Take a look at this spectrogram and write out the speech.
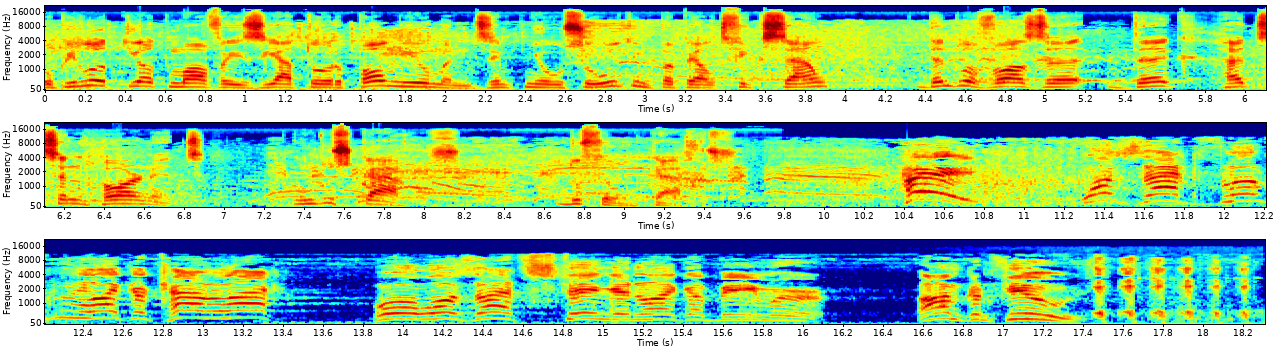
O piloto de automóveis e ator Paul Newman desempenhou o seu último papel de ficção, dando a voz a Doug Hudson Hornet, um dos carros do filme Carros. Hey! Was that floating like a Cadillac? Or was that stinging like a Beamer? I'm confused.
